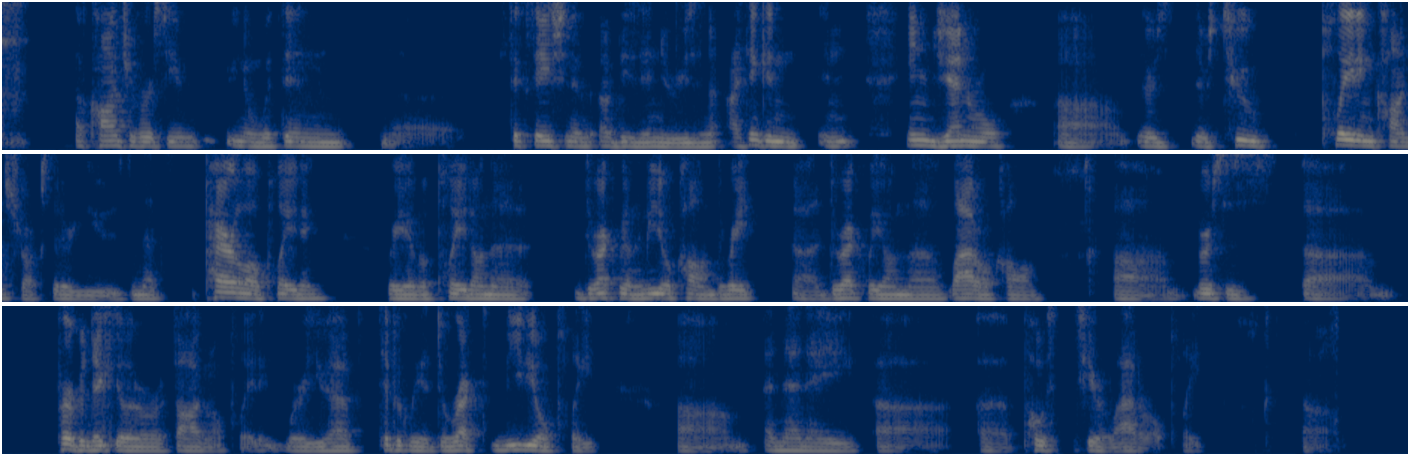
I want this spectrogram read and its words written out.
a controversy, you know, within uh, fixation of, of, these injuries, and I think in in in general, uh, there's there's two plating constructs that are used, and that's parallel plating, where you have a plate on the directly on the medial column, direct, uh, directly on the lateral column, um, versus um, perpendicular or orthogonal plating, where you have typically a direct medial plate um, and then a, uh, a, posterior lateral plate. Uh,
